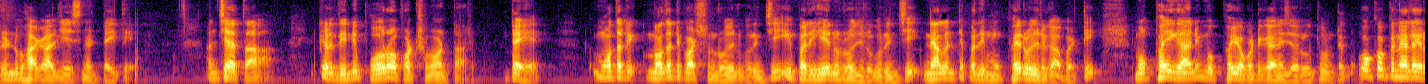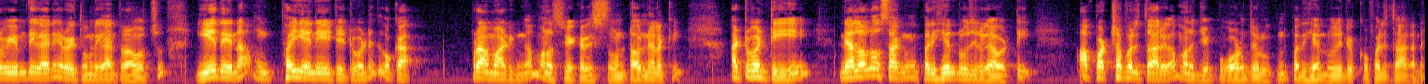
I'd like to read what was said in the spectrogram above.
రెండు భాగాలు చేసినట్టయితే. అంచేత ఇక్కడ దీన్ని పూర్వపక్షము అంటారు. అంటే మొదటి మొదటి పక్షం రోజుల గురించి ఈ పదిహేను రోజుల గురించి నెలంటే పది ముప్పై రోజులు కాబట్టి ముప్పై కానీ ముప్పై ఒకటి కానీ జరుగుతూ ఉంటుంది. ఒక్కొక్క నెల ఇరవై ఎనిమిది కానీ ఇరవై తొమ్మిది కానీ రావచ్చు. ఏదైనా ముప్పై అనేటటువంటిది ఒక ప్రామాణికంగా మనం స్వీకరిస్తూ ఉంటాం నెలకి. అటువంటి నెలలో సగం పదిహేను రోజులు కాబట్టి ఆ పక్ష ఫలితాలుగా మనం చెప్పుకోవడం జరుగుతుంది పదిహేను రోజుల యొక్క ఫలితాలని.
